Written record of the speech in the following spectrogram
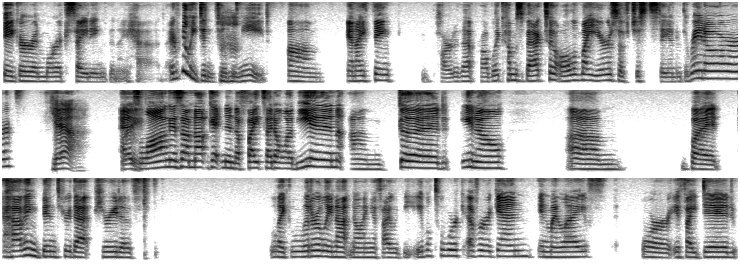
bigger and more exciting than I had. I really didn't feel Mhm. the need. Um and I think part of that probably comes back to all of my years of just stay under the radar, Yeah. As long as I'm not getting into fights I don't want to be in, I'm good, you know. Um, but having been through that period of like literally not knowing if I would be able to work ever again in my life, or if I did,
